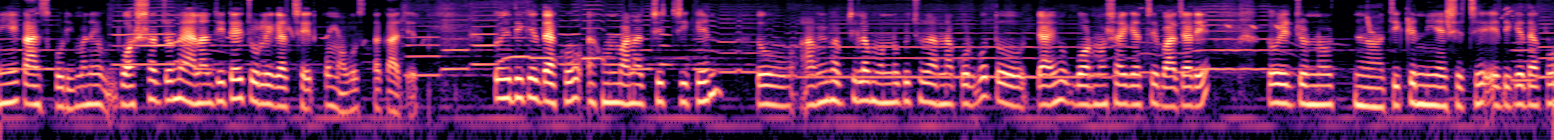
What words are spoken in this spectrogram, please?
নিয়ে কাজ করি। মানে বর্ষার জন্য এনার্জিটাই চলে গেছে এরকম অবস্থা কাজের। তো এদিকে দেখো, এখন বানাচ্ছি চিকেন তো আমি ভাবছিলাম অন্য কিছু রান্না করব। তো যাই হোক, বরমশাই গেছে বাজারে। তো এর জন্য চিকেন নিয়ে এসেছে। এদিকে দেখো,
